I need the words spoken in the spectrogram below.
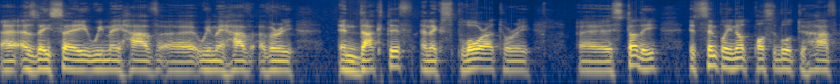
uh, as they say, we may have uh, we may have a very inductive and exploratory uh, study. It's simply not possible to have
